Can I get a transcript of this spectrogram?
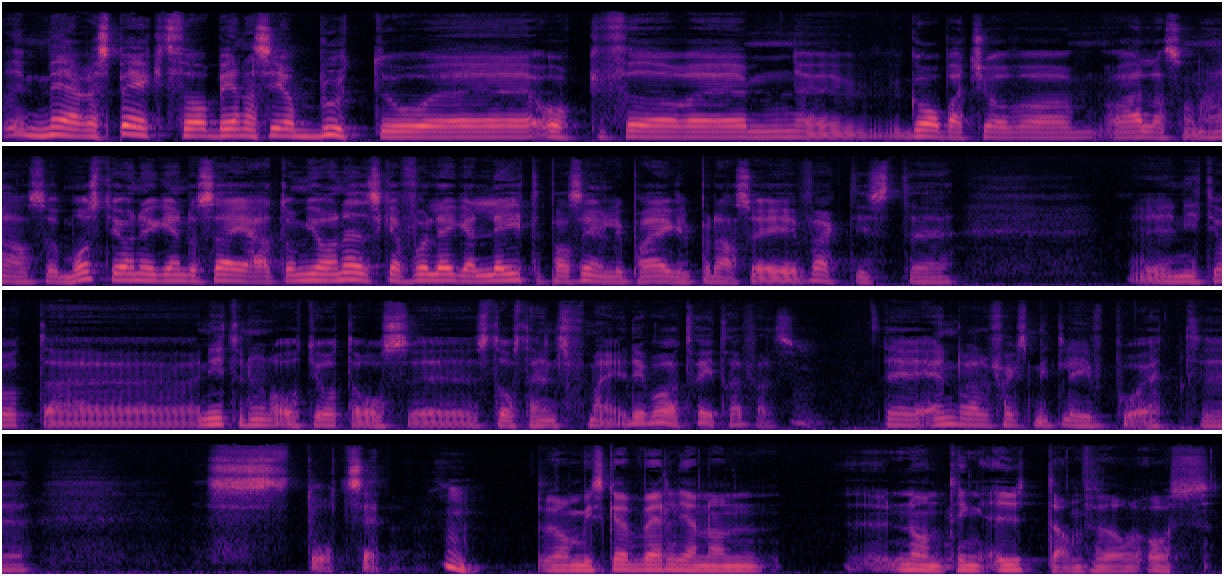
Med respekt för Benazir Bhutto eh, och för eh, Gorbatjov och, alla sådana här så måste jag nog ändå säga att om jag nu ska få lägga lite personlig prägel på det här så är det faktiskt eh, 98, 1988 års eh, största händelse för mig. Det var att vi träffades. Det ändrade faktiskt mitt liv på ett eh, stort sätt. Mm. Om vi ska välja någon, någonting utanför oss,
